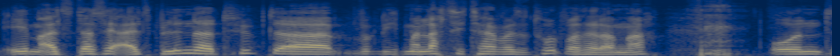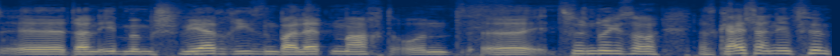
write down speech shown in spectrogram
eben als, dass er als blinder Typ da wirklich, man lacht sich teilweise tot, was er da macht. Und äh, dann eben im Schwert Riesenballett macht und äh, zwischendurch ist auch, das Geilste an dem Film,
